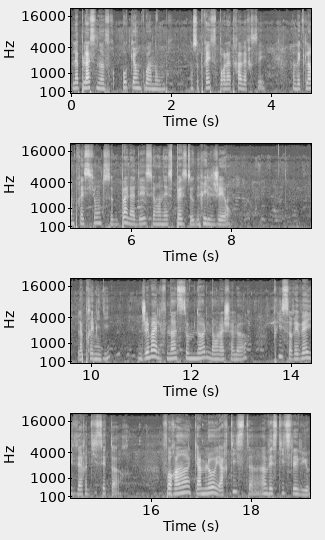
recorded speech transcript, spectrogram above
La place n'offre aucun coin d'ombre. On se presse pour la traverser, avec l'impression de se balader sur un espèce de grille géant. L'après-midi, Gemma Elfna somnole dans la chaleur, puis se réveille vers 17 heures. Forains, camelots et artistes investissent les lieux.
